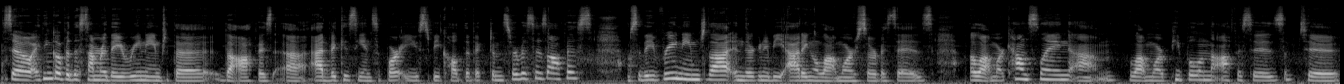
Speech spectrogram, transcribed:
So I think over the summer they renamed the the office uh, Advocacy and Support. It used to be called the Victim Services Office office. So they've renamed that and they're going to be adding a lot more services, a lot more counseling, um, a lot more people in the offices to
